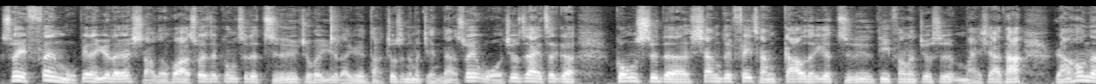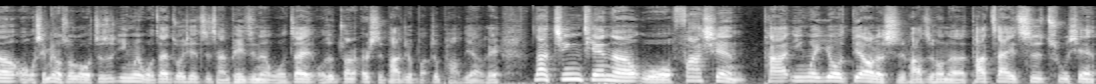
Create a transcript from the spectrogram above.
所以分母变得越来越少的话，所以这公司的值率就会越来越大，就是那么简单。所以我就在这个公司的相对非常高的一个值率的地方呢，就是买下它。然后呢，我前面有说过，就是因为我在做一些资产配置呢，我在我就赚了二十趴就跑就跑掉，OK。那今天呢，我发现。它因为又掉了十趴之后呢，它再次出现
